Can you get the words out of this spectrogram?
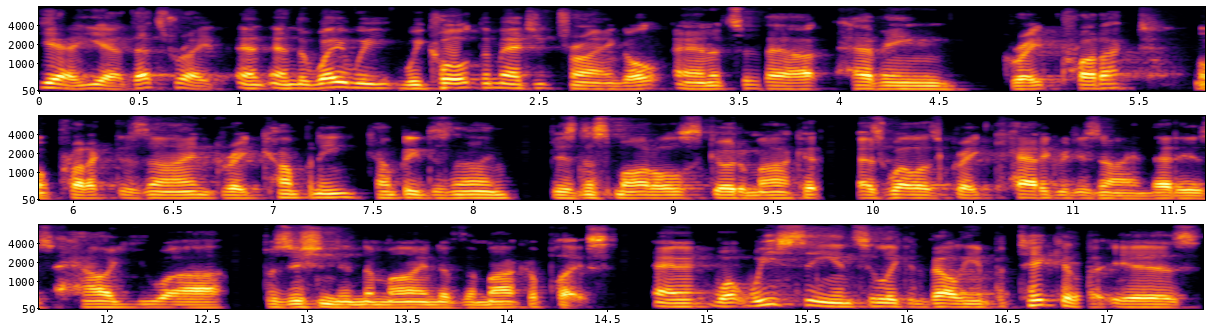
Yeah, yeah, that's right. And and the way we, we call it the magic triangle, and it's about having great product or product design, great company, company design, business models, go to market, as well as great category design. That is how you are positioned in the mind of the marketplace. And what we see in Silicon Valley in particular is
